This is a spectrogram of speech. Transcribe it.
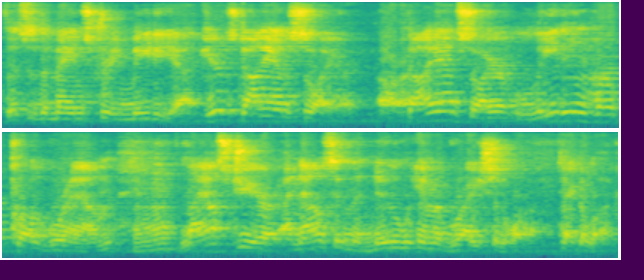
This is the mainstream media. Here's Diane Sawyer. All right. Diane Sawyer leading her program Mm-hmm. last year announcing the new immigration law. Take a look.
